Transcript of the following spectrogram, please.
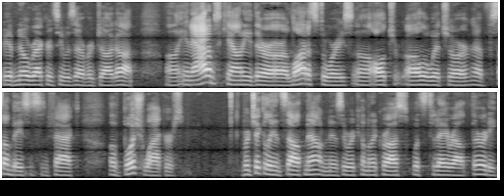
We have no records he was ever dug up. Uh, in Adams County, there are a lot of stories, uh, all, tr- all of which are, have some basis in fact, of bushwhackers, particularly in South Mountain as they were coming across what's today Route 30.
